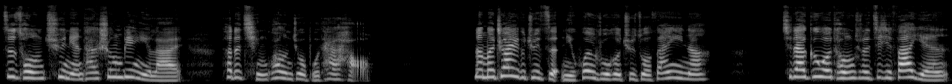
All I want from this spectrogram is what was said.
自从去年他生病以来，他的情况就不太好。那么这样一个句子，你会如何去做翻译呢？期待各位同学的积极发言。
